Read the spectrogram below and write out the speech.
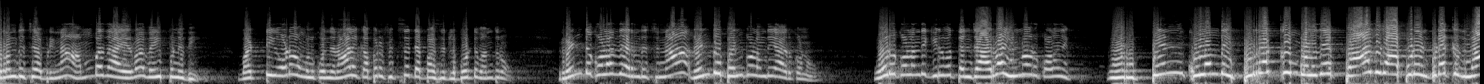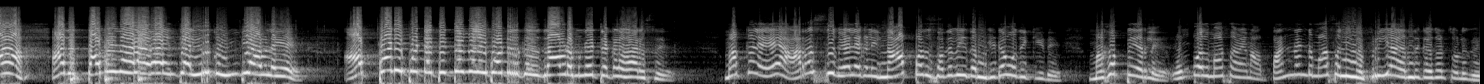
பிறந்துச்சு அப்படின்னா 50000 ரூபாய் வைப்பு நிதி. வட்டியோட உங்களுக்கு கொஞ்ச நாளைக்கு அப்புறம் ஃபிக்ஸட் டெபாசிட்ல போட்டு வந்துடும் ரெண்டு குழந்தை இருந்துச்சுன்னா ரெண்டும் பெண் குழந்தையா இருக்கணும். ஒரு குழந்தைக்கு இருபத்தஞ்சாயிரம் ரூபாய் இன்னொரு குழந்தை ஒரு பெண் குழந்தை பிறக்கும் பொழுதே பாதுகாப்புடன் பிறக்குதுன்னா அது தமிழ்நாடாக இந்தியா இருக்கும் இந்தியாவிலேயே. அப்படிப்பட்ட திட்டங்களை போட்டிருக்கிறது திராவிட முன்னேற்ற கழக அரசு. மக்களே அரசு வேலைகளில் நாற்பது சதவீதம் இடஒதுக்கீடு. மகப்பேர்ல ஒன்பது மாசம் வேணாம். பன்னெண்டு மாசம் நீங்க ஃப்ரீயா இருந்துக்கங்கன்னு சொல்லுது.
